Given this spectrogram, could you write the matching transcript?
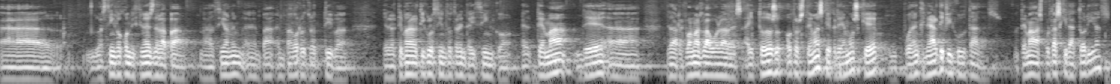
uh, las cinco condiciones de la PA, la acción en, pago retroactiva, el tema del artículo 135, el tema de, uh, de, las reformas laborales. Hay todos otros temas que creemos que pueden generar dificultades. El tema de las puertas giratorias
